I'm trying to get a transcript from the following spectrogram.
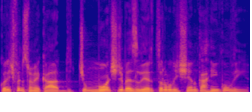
quando a gente foi no supermercado, tinha um monte de brasileiro, todo mundo enchendo o carrinho com vinho.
